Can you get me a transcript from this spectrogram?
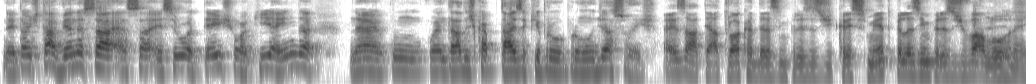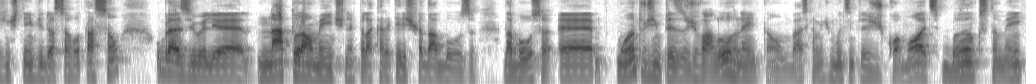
Né? Então, a gente está vendo essa, essa, esse rotation aqui ainda né, com, com a entrada de capitais aqui para o mundo de ações. É exato, é a troca das empresas de crescimento pelas empresas de valor, é né? A gente tem visto essa rotação. O Brasil ele é naturalmente, né, pela característica da bolsa, da bolsa, é um antro de empresas de valor, né? Então, basicamente muitas empresas de commodities, bancos também,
